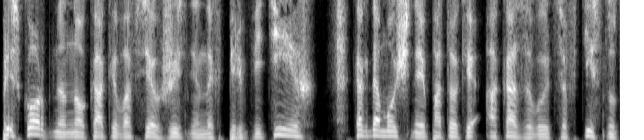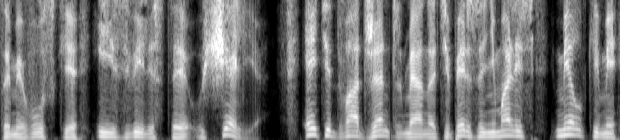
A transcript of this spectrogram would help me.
Прискорбно, но, как и во всех жизненных перипетиях, когда мощные потоки оказываются втиснутыми в узкие и извилистые ущелья, Эти два джентльмена теперь занимались мелкими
